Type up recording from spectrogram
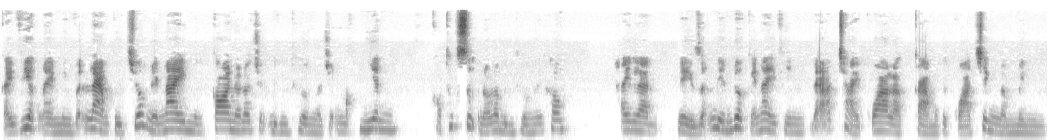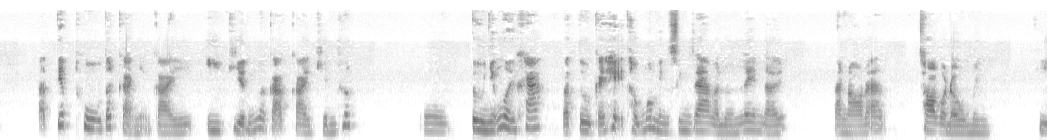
cái việc này mình vẫn làm từ trước đến nay, mình coi nó là chuyện bình thường, là chuyện mặc nhiên, có thực sự nó là bình thường hay không? Hay là để dẫn đến được cái này thì đã trải qua là cả một cái quá trình là mình đã tiếp thu tất cả những cái ý kiến và các cái kiến thức ừ, từ những người khác và từ cái hệ thống mà mình sinh ra và lớn lên đấy. Và nó đã cho vào đầu mình thì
